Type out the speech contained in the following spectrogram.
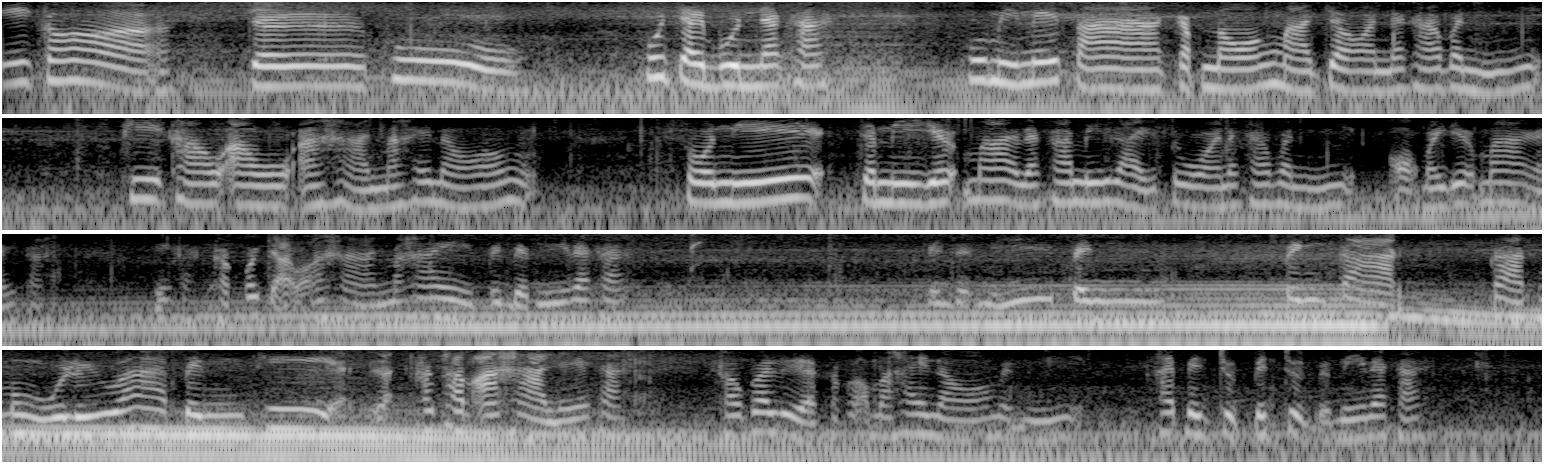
นี่ก็เจอผู้ผู้ใจบุญนะคะ ผู้มีเมตตากับน้องหมาจรนะคะ วันนี้พี่เขาเอาอาหารมาให้น้องโซนนี้จะมีเยอะมากนะคะ มีหลายตัวนะคะ วันนี้ออกมาเยอะมากเลยค่ะนี่ค่ะเขาก็จะเอาอาหารมาให้เป็นแบบนี้นะคะ เป็นแบบนี้เป็นเป็นกากกากหมูหรือว่าเป็นที่เขาทำอาหารอย่างนี้ยค่ะเขาก็เหลือเขาก็เอามาให้น้องแบบนี้ ให้เป็นจุดเป็นจุดแบบนี้นะคะ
